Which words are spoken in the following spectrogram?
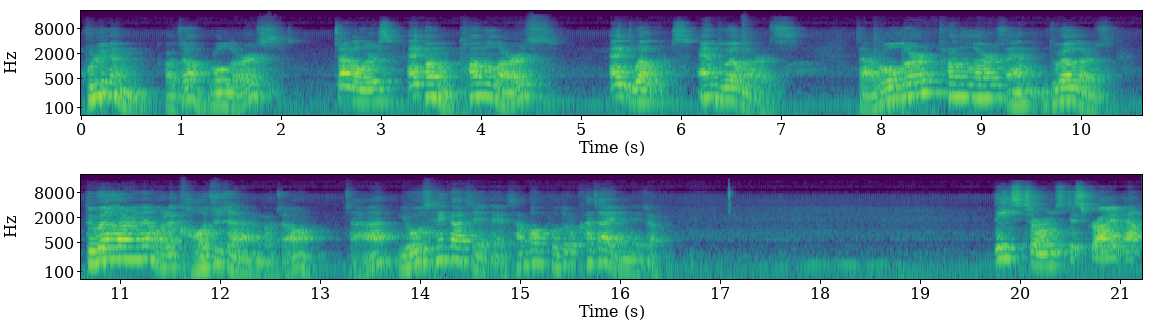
굴리는 거죠. rollers, tunnelers, and, tun, tunnelers, and dwellers. and dwellers. 자, roller, tunnelers, and dwellers. dweller는 원래 거주자라는 거죠. 자, 요 세 가지에 대해서 한번 보도록 하자 이런 얘기죠. These terms describe how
